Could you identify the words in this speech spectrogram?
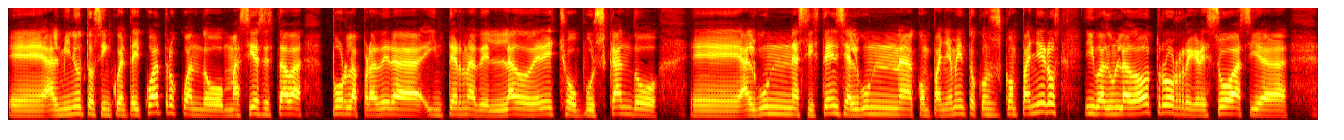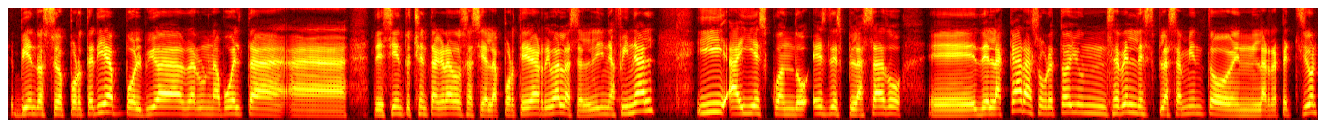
al minuto 54 cuando Macías estaba por la pradera interna del lado derecho buscando eh, alguna asistencia, algún acompañamiento con sus compañeros, iba de un lado a otro, regresó hacia, viendo hacia su portería, volvió a dar una vuelta de 180 grados hacia la portería rival, hacia la línea final, y ahí es cuando es desplazado eh, de la cara, sobre todo hay un, se ve el desplazamiento en la repetición,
